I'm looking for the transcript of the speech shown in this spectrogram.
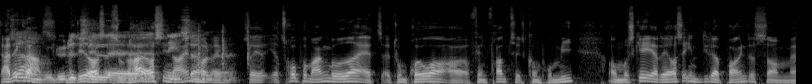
Nej, det er klart, men det er også, altså, hun har også sin egen holdning. Øh, så jeg, jeg tror på mange måder, at, at hun prøver at finde frem til et kompromis, og måske er det også en af de der pointer, som uh,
